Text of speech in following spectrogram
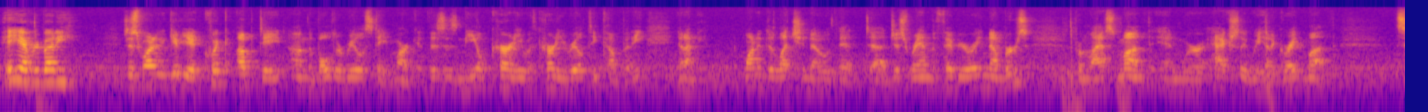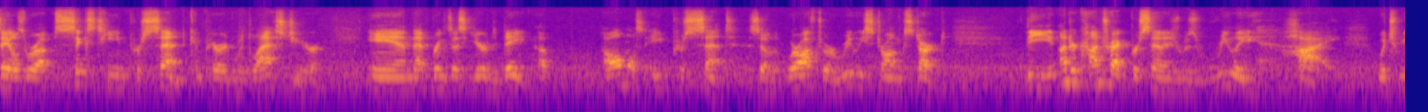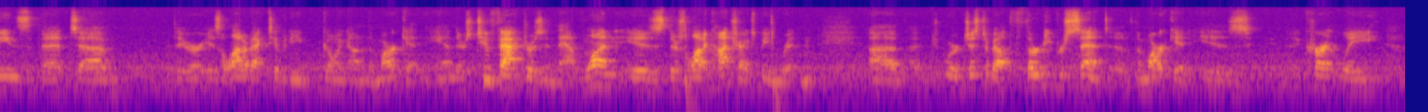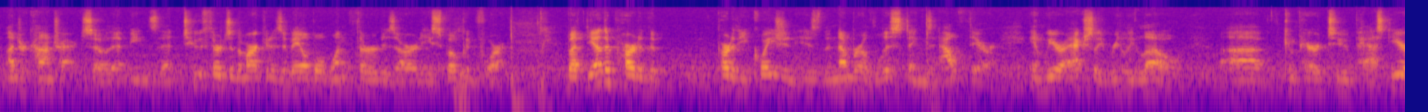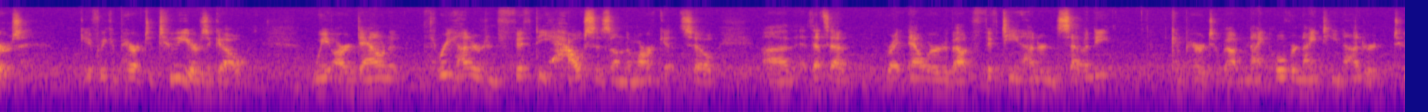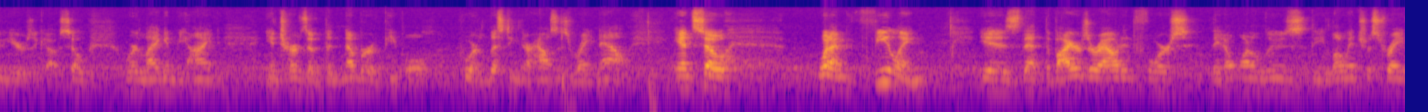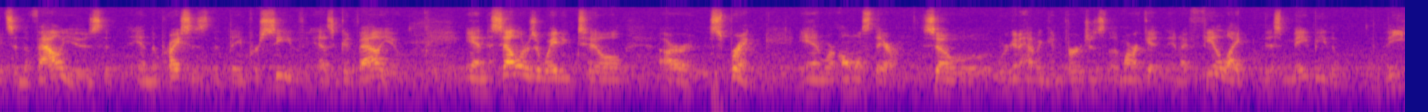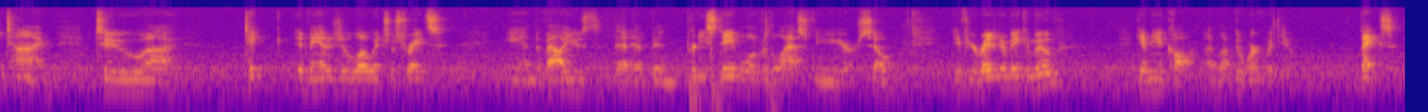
Hey everybody, just wanted to give you a quick update on the Boulder real estate market. This is Neil Kearney with Kearney Realty Company and I wanted to let you know that uh, just ran the February numbers from last month and we're actually, we had a great month. Sales were up 16% compared with last year and that brings us year to date up almost 8%. So we're off to a really strong start. The under contract percentage was really high, which means that uh, there is a lot of activity going on in the market. And there's two factors in that. One is there's a lot of contracts being written. Uh, we're just about 30% of the market is currently under contract. So that means that two thirds of the market is available, one third is already spoken for. But the other part of the part of the equation is the number of listings out there, and we are actually really low uh, compared to past years. If we compare it to two years ago, we are down 350 houses on the market. So uh, that's at, right now we're at about 1,570 compared to about over 1,900 two years ago. So we're lagging behind in terms of the number of people who are listing their houses right now. And so what I'm feeling is that the buyers are out in force. They don't want to lose the low interest rates and the values that, and the prices that they perceive as good value. And the sellers are waiting till our spring, and we're almost there. So we're going to have a convergence of the market, and I feel like this may be the, the time to uh, take advantage of low interest rates and the values that have been pretty stable over the last few years. So if you're ready to make a move, give me a call. I'd love to work with you. Thanks.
